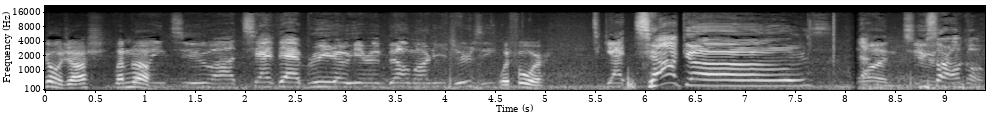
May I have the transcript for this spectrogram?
Go, Josh. Let them know. Going to uh, Tap That Burrito here in Belmar, New Jersey What for? to get tacos. Yeah. One, two, You start, I'll go.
